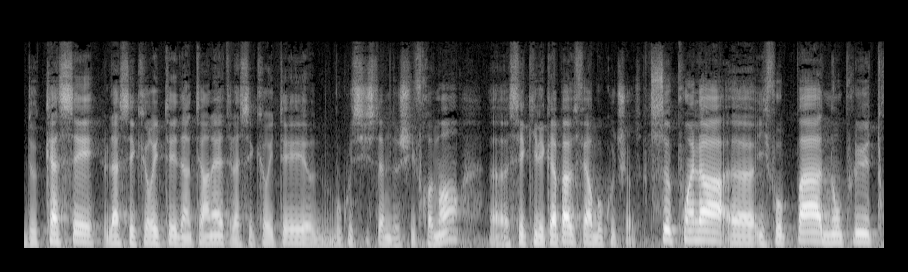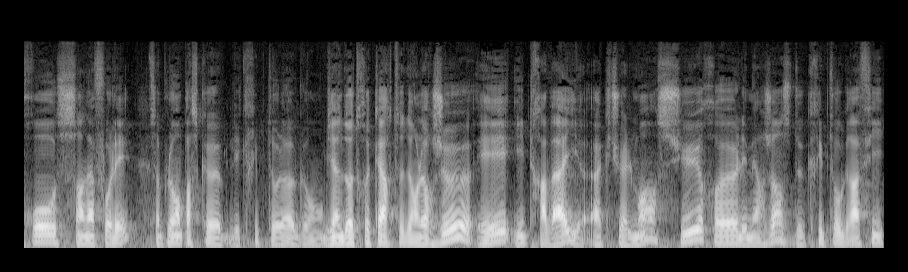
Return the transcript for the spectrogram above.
de casser la sécurité d'Internet, la sécurité de beaucoup de systèmes de chiffrement, euh, c'est qu'il est capable de faire beaucoup de choses. Ce point-là, euh, il ne faut pas non plus trop s'en affoler, simplement parce que les cryptologues ont bien d'autres cartes dans leur jeu et ils travaillent actuellement sur euh, l'émergence de cryptographie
